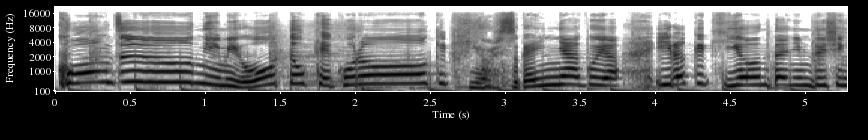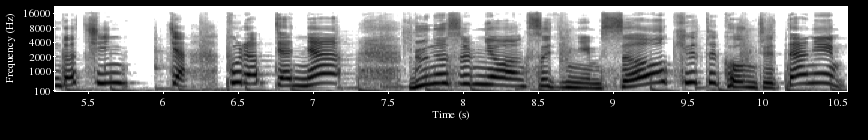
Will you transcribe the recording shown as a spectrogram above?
공주님이 어떻게 그렇게 귀여울 수가 있냐고요. 이렇게 귀여운 따님 드신 거 진짜 진짜 부럽잖냐? 눈웃음 여왕 수지님 so cute 공주 따님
